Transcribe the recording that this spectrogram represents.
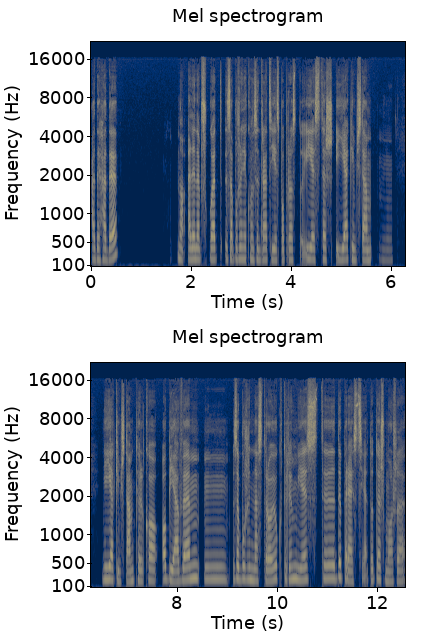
ADHD. No, ale na przykład zaburzenie koncentracji jest po prostu, jest też jakimś tam, mm, nie jakimś tam, tylko objawem mm, zaburzeń nastroju, którym jest depresja. To też może,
